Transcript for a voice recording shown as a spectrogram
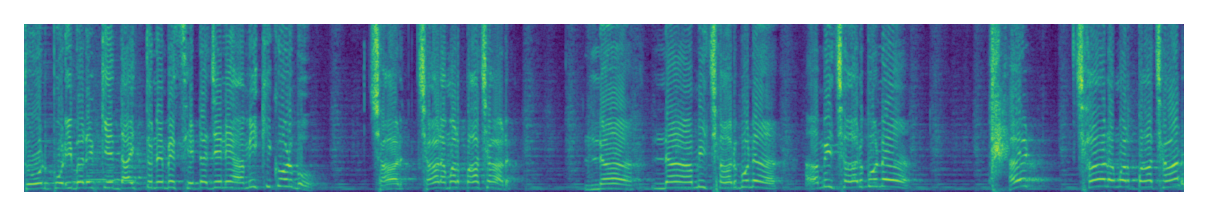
তোর পরিবারের কে দায়িত্ব নেবে সেটা জেনে আমি কি করব? ছাড় ছাড় আমার পা ছাড়। না না, আমি ছাড়বো না, আমি ছাড়বো না। ছাড় আমার পা ছাড়।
